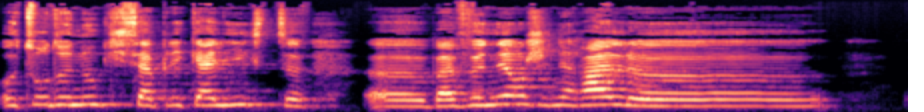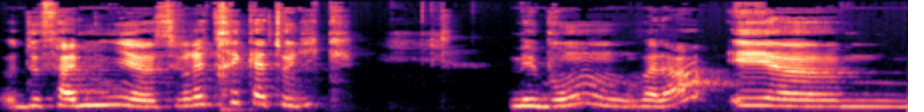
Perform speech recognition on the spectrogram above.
autour de nous qui s'appelaient Calixte euh, bah, venaient en général euh, de famille, euh, c'est vrai, très catholique. Mais bon, voilà. Et, euh,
